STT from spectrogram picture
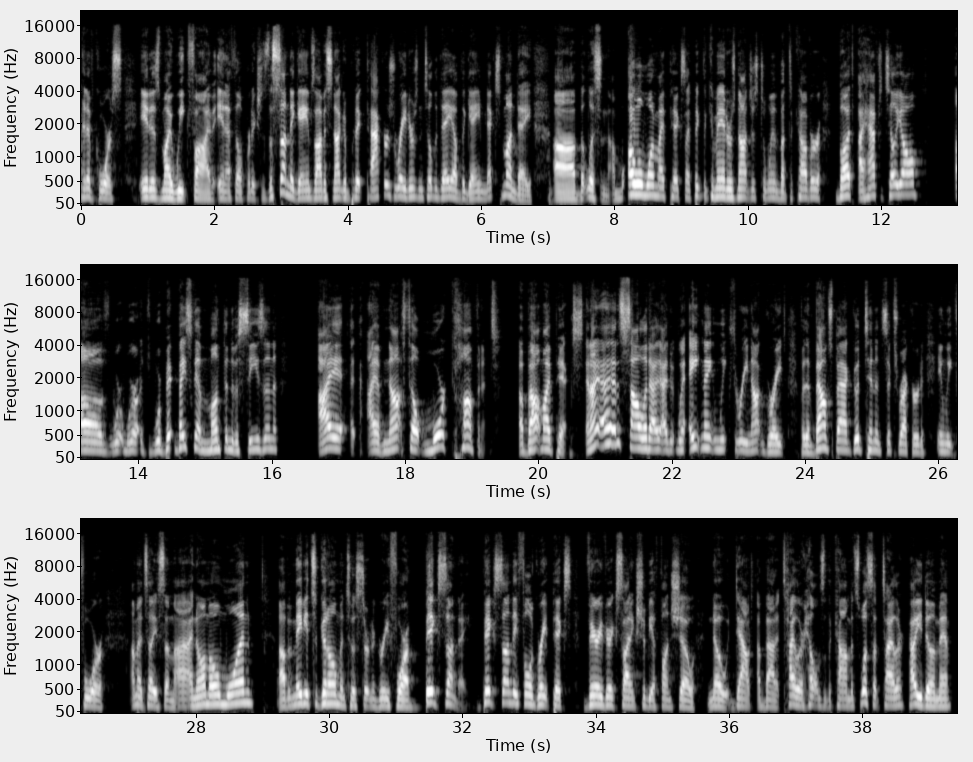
And of course, it is my week five NFL predictions. The Sunday games, obviously not going to predict Packers Raiders until the day of the game next Monday. Uh, but listen, I'm 0 1 my picks. I picked the Commanders not just to win, but to cover. But I have to tell y'all, of we're we're we're basically a month into the season. I I have not felt more confident about my picks, and I, I had a solid. I, I, went eight and eight in week three, not great, but then bounced back, good ten and six record in week four. I'm going to tell you something. I, I know I'm 0 1, uh, but maybe it's a good omen to a certain degree for a big Sunday. Big Sunday full of great picks. Very, very exciting. Should be a fun show. No doubt about it. Tyler Helton's of the comments. What's up, Tyler? How you doing, man?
